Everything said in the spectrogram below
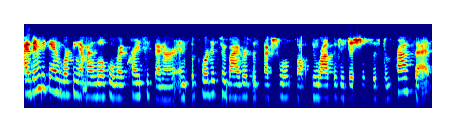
I then began working at my local Rape Crisis Center and supported survivors of sexual assault throughout the judicial system process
